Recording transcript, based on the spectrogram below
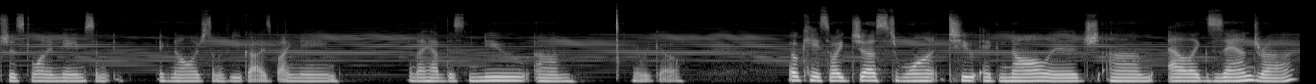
just want to name some acknowledge some of you guys by name. And I have this new, um, here we go. Okay, so I just want to acknowledge um, Alexandra,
